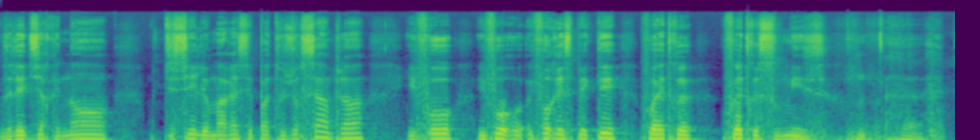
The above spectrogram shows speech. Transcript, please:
vous allez dire que non, tu sais, le marais, c'est pas toujours simple. hein. Il, faut, il, faut, il faut respecter, il faut être, faut être soumise.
